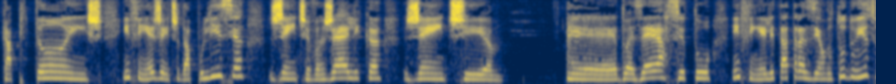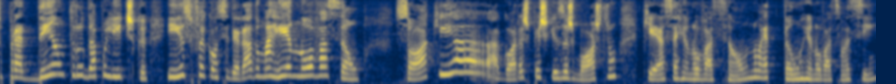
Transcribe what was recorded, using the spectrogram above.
capitães, enfim, é gente da polícia, gente evangélica, gente é, do exército, enfim, ele está trazendo tudo isso para dentro da política e isso foi considerado uma renovação. Só que a, agora as pesquisas mostram que essa renovação não é tão renovação assim.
